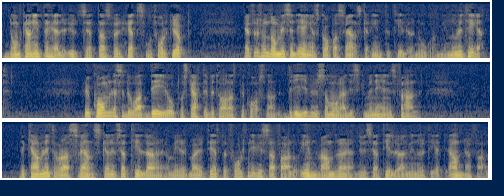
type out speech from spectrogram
De kan inte heller utsättas för hets mot folkgrupp eftersom de i sin egenskap av svenskar inte tillhör någon minoritet. Hur kommer det sig då att DO på skattebetalarnas bekostnad driver så många diskrimineringsfall? Det kan väl inte vara svenskar, det vill säga tillhör majoritetsbefolkningen i vissa fall och invandrare, det vill säga tillhör en minoritet i andra fall.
